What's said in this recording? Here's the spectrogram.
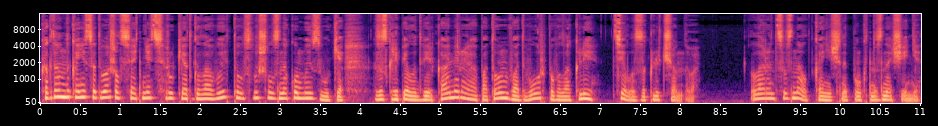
Когда он, наконец, отважился отнять руки от головы, то услышал знакомые звуки. Заскрипела дверь камеры, а потом во двор поволокли тело заключенного. Лоренцо знал конечный пункт назначения.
